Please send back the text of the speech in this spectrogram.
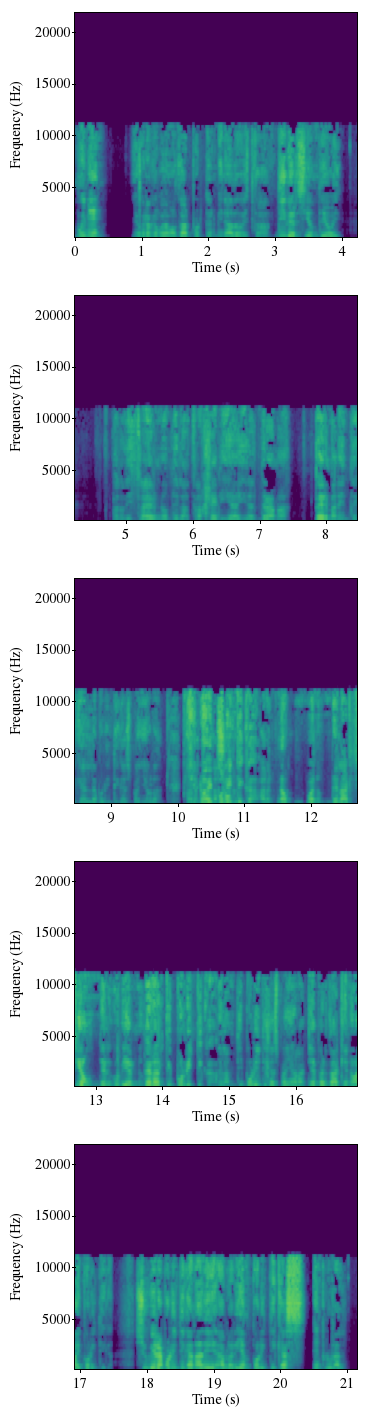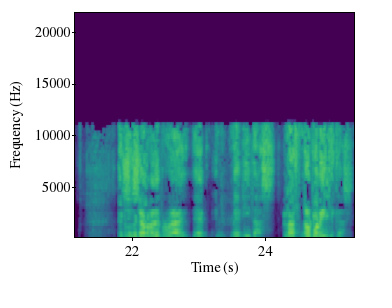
Muy bien. Yo creo que podemos dar por terminado esta diversión de hoy para distraernos de la tragedia y del drama permanente que es la política española. Si no hay sufre. política. Para- no, bueno, de la acción del gobierno, De la antipolítica. de la antipolítica española, que es verdad que no hay política. Si hubiera política, nadie hablaría en políticas en plural. En Si se habla de plural, es medidas, las no políti- políticas.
